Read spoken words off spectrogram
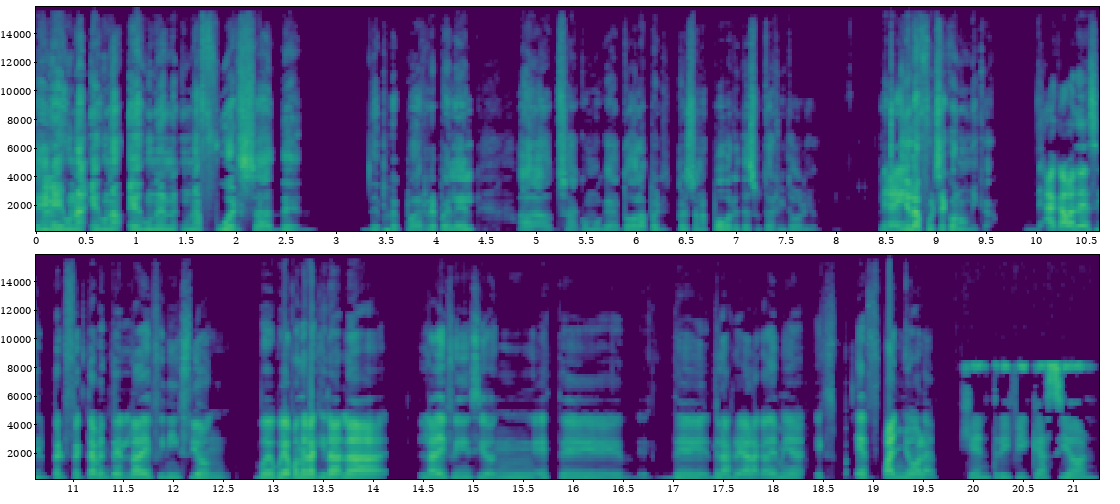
es, una, es, una, es una, una fuerza de, de, pues, para repeler a, o sea, como que a todas las personas pobres de su territorio. y es la fuerza económica. Acabas de decir perfectamente la definición. Voy, voy a poner aquí la, la, la definición este de, de, la Real Academia Española. Gentrificación.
